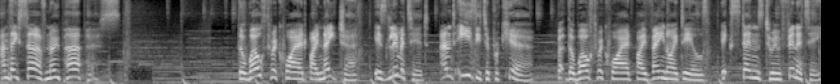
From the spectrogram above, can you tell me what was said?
and they serve no purpose. The wealth required by nature is limited and easy to procure, but the wealth required by vain ideals extends to infinity,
